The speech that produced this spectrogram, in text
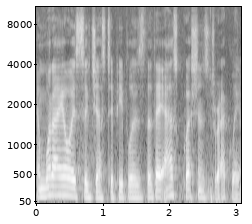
And what I always suggest to people is that they ask questions directly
